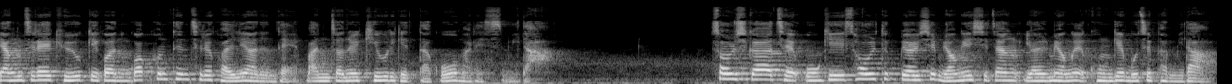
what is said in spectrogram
양질의 교육기관과 콘텐츠를 관리하는데 만전을 기울이겠다고 말했습니다. 서울시가 제5기 서울특별시 명예시장 10명을 공개 모집합니다.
